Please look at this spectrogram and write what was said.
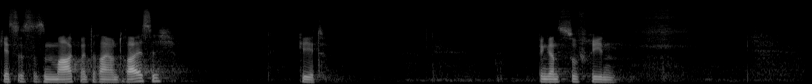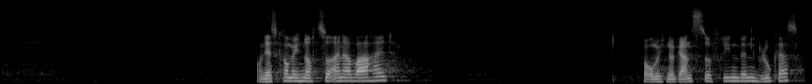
Jetzt ist es ein Markt mit 33. Geht. Bin ganz zufrieden. Und jetzt komme ich noch zu einer Wahrheit, warum ich nur ganz zufrieden bin, Lukas.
